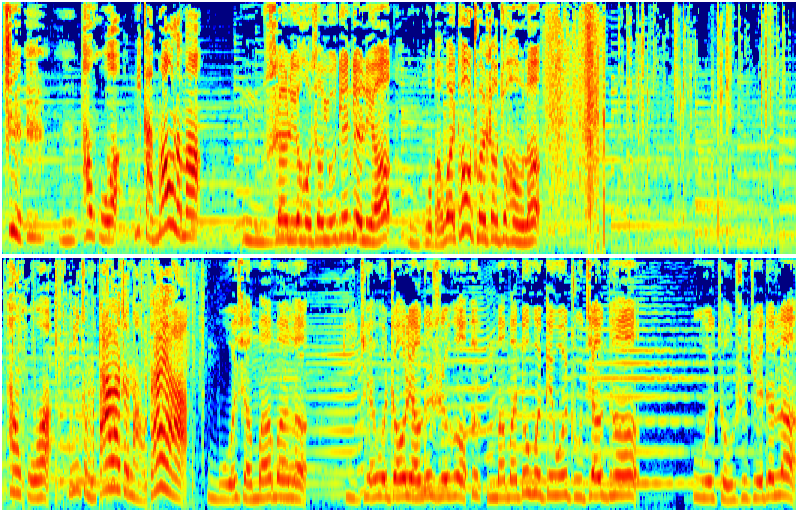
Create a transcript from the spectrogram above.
这 胖虎，你感冒了吗？嗯，山里好像有点点凉，我把外套穿上就好了。胖虎，你怎么耷拉着脑袋啊？我想妈妈了。以前我着凉的时候，妈妈都会给我煮姜汤，我总是觉得辣，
